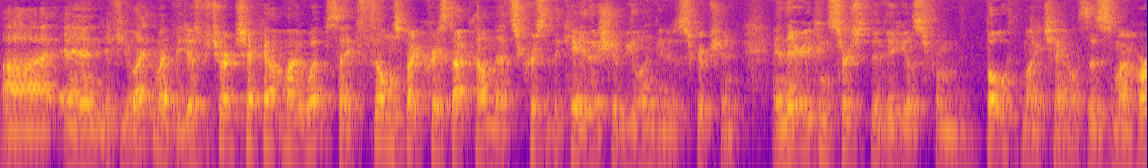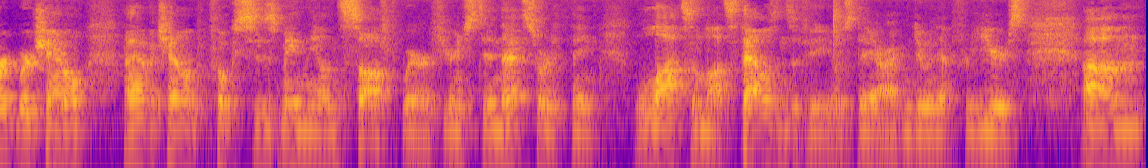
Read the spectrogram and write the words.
Uh, and if you like my videos, be sure to check out my website, filmsbykris.com. That's Chris with the K. There should be a link in the description. And there you can search the videos from both my channels. This is my hardware channel. I have a channel that focuses mainly on software, if you're interested in that sort of thing. Lots and lots, thousands of videos there. I've been doing that for years. Um,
